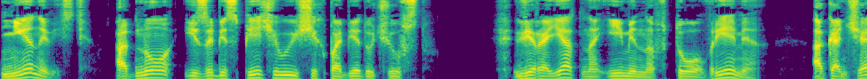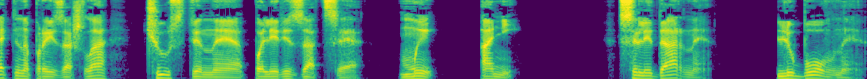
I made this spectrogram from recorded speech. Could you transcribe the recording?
Ненависть одно из обеспечивающих победу чувств. Вероятно, именно в то время окончательно произошла чувственная поляризация мы они. Солидарное, любовное,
